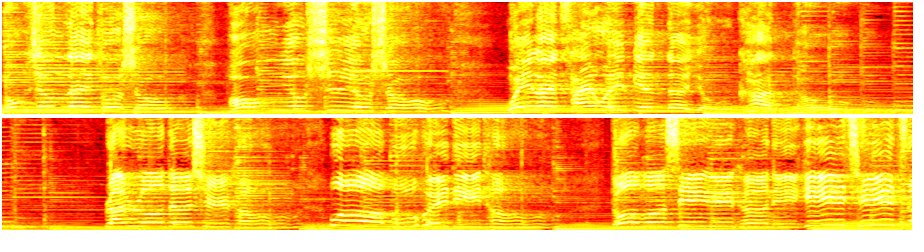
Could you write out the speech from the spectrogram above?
梦想在左手，朋友是右手，未来才会变得有看头。软弱的时候，我不会低头。多么幸运和你一起走。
